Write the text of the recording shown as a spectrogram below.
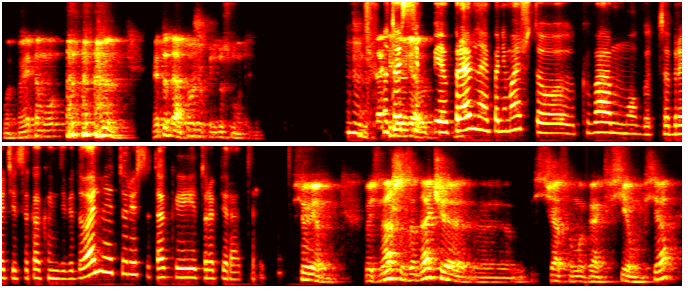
Вот поэтому это, да, тоже предусмотрено. Угу. Ну, то есть, вот... правильно я понимаю, что к вам могут обратиться как индивидуальные туристы, так и туроператоры? Все верно. То есть наша задача э, сейчас помогать всем и вся.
